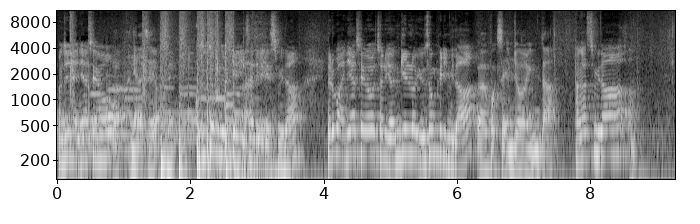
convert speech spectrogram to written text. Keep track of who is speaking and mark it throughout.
Speaker 1: 원장님 안녕하세요.
Speaker 2: 어, 안녕하세요.
Speaker 1: 네, 구독자분들께 인사드리겠습니다. 여러분 안녕하세요. 저는 연길러 윤성필입니다.
Speaker 2: 의학 박사 임정환입니다.
Speaker 1: 반갑습니다.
